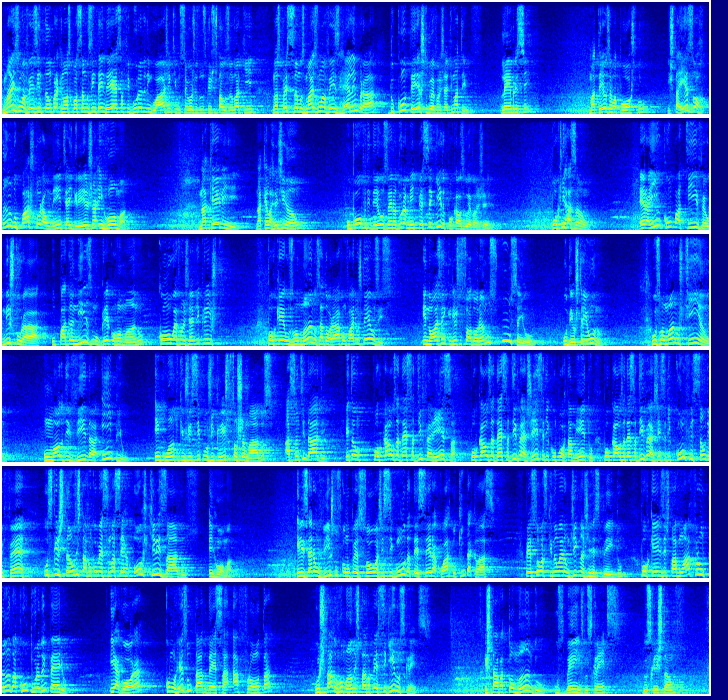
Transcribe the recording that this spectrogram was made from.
Mais uma vez, então, para que nós possamos entender essa figura de linguagem que o Senhor Jesus Cristo está usando aqui, nós precisamos mais uma vez relembrar do contexto do Evangelho de Mateus. Lembre-se, Mateus é um apóstolo, está exortando pastoralmente a igreja em Roma. Naquele, naquela região, o povo de Deus era duramente perseguido por causa do Evangelho. Por que razão? Era incompatível misturar o paganismo greco-romano com o Evangelho de Cristo, porque os romanos adoravam vários deuses e nós em Cristo só adoramos um Senhor, o Deus triuno. Os romanos tinham um modo de vida ímpio, enquanto que os discípulos de Cristo são chamados à santidade. Então, por causa dessa diferença, por causa dessa divergência de comportamento, por causa dessa divergência de confissão de fé, os cristãos estavam começando a ser hostilizados em Roma. Eles eram vistos como pessoas de segunda, terceira, quarta ou quinta classe, pessoas que não eram dignas de respeito, porque eles estavam afrontando a cultura do império. E agora, como resultado dessa afronta, o Estado romano estava perseguindo os crentes, estava tomando os bens dos crentes, dos cristãos,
